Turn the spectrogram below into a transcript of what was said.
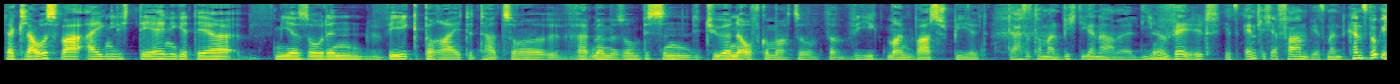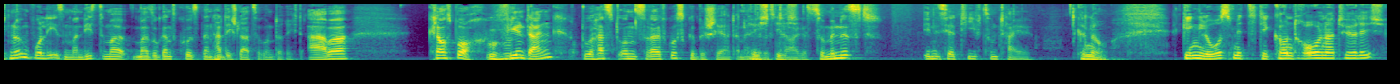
der Klaus war eigentlich derjenige, der mir so den Weg bereitet hat. So hat man so ein bisschen die Türen aufgemacht, so wie man was spielt. Das ist doch mal ein wichtiger Name. Liebe ja. Welt, jetzt endlich erfahren wir es. Man kann es wirklich nirgendwo lesen. Man liest immer mal so ganz kurz, dann hatte ich Schlagzeugunterricht. Aber Klaus Boch, mhm. vielen Dank. Du hast uns Ralf Guske beschert am Ende Richtig. des Tages. Zumindest initiativ zum Teil. Genau. Ging los mit Stick Control natürlich.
